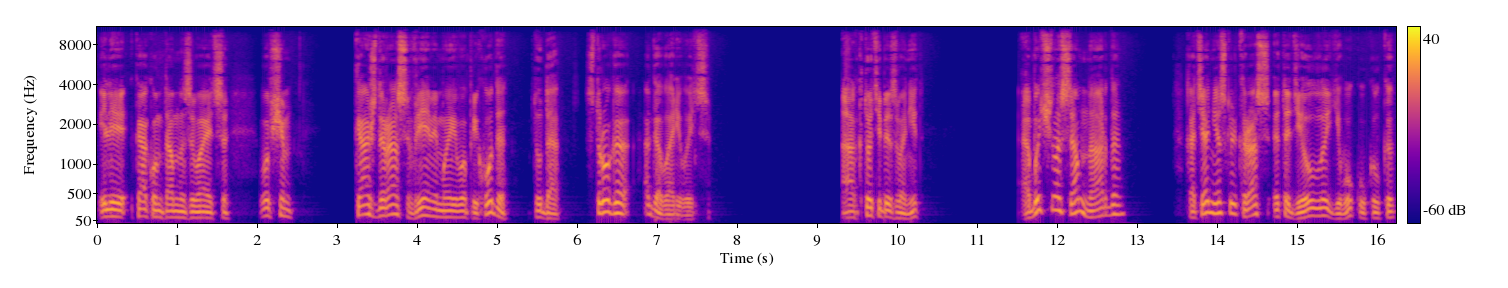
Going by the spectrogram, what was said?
или как он там называется, в общем, каждый раз время моего прихода туда строго оговаривается. А кто тебе звонит? Обычно сам Нарда, хотя несколько раз это делала его куколка.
